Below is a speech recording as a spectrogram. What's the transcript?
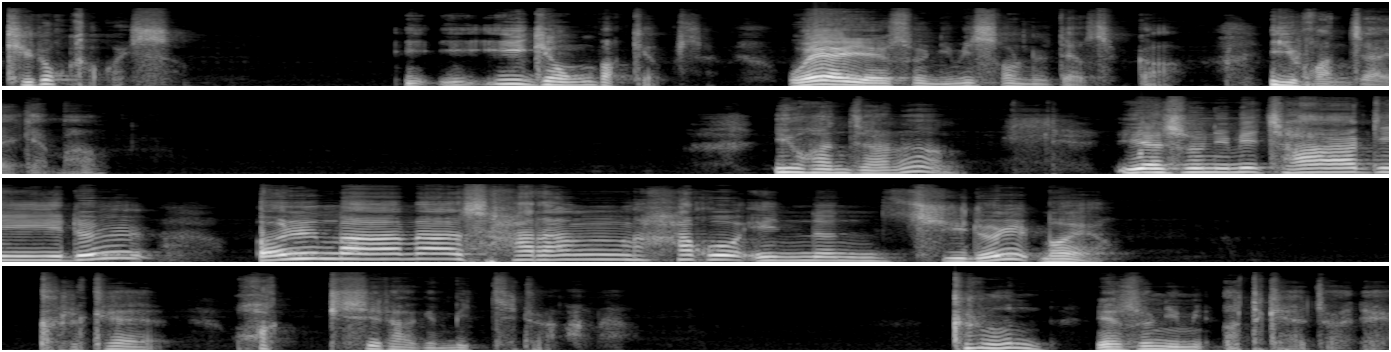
기록하고 있어. 이, 이, 이 경우밖에 없어요. 왜 예수님이 손을 댔을까? 이 환자에게만. 이 환자는 예수님이 자기를 얼마나 사랑하고 있는지를 뭐예요? 그렇게 확실하게 믿지를 않아. 그러면 예수님이 어떻게 해줘야 돼요?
